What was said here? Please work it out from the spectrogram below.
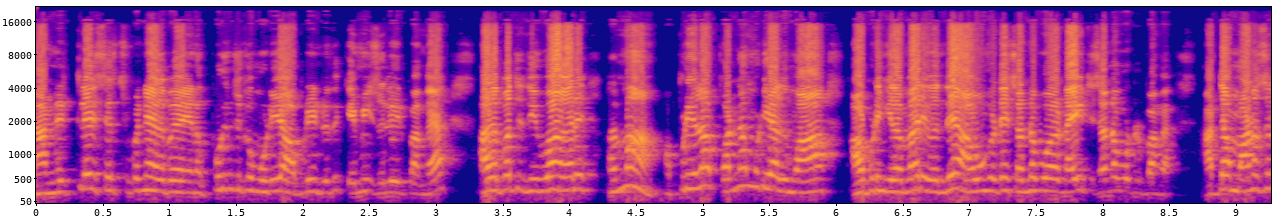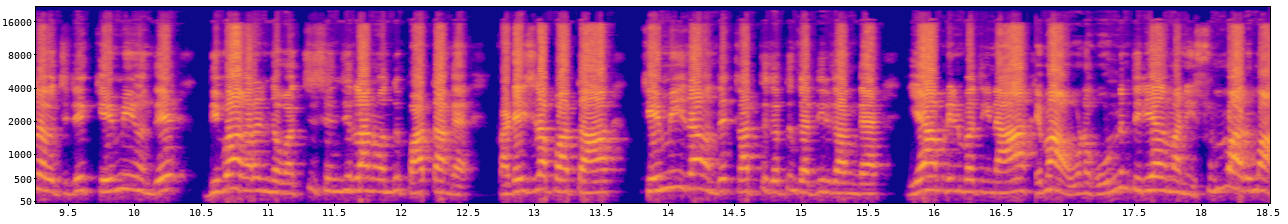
நான் நெட்லேயே சர்ச் பண்ணி அதை எனக்கு புரிஞ்சுக்க முடியும் அப்படின்றது கெமி சொல்லியிருப்பாங்க. அதை பத்தி திவாகர் அம்மா அப்படியெல்லாம் பண்ண முடியாதுமா அப்படிங்கிற மாதிரி வந்து அவங்ககிட்ட சண்டை போ நைட்டு சண்டை போட்டிருப்பாங்க. அதான் மனசுல வச்சுட்டு கெமி வந்து திவாகரன் இந்த வச்சு செஞ்சிடலான்னு வந்து பார்த்தாங்க. கடைசியில பார்த்தா கெமி தான் வந்து கத்து கத்து கத்திருக்காங்க. ஏன் அப்படின்னு பாத்தீங்கன்னா ஏமா உனக்கு ஒண்ணும் தெரியாதுமா நீ சும்மா இருமா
